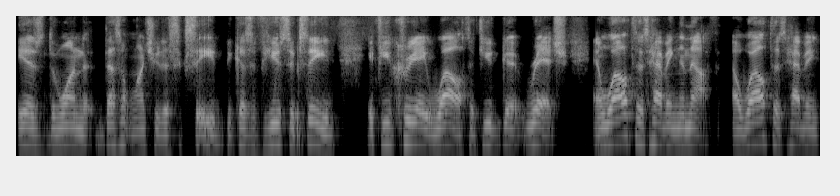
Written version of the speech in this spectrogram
is the one that doesn't want you to succeed because if you succeed if you create wealth if you get rich and wealth is having enough a wealth is having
